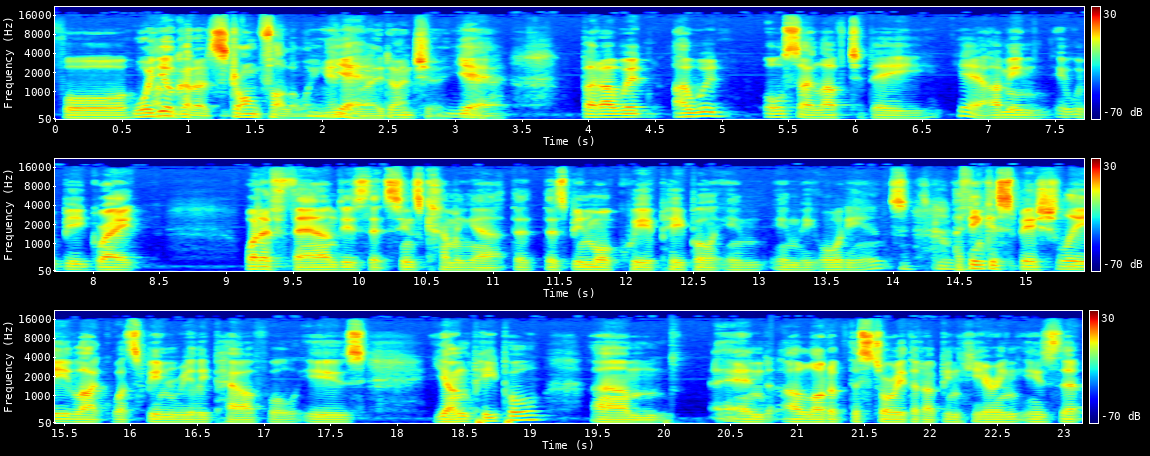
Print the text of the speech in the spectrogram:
for Well, you've got a strong following anyway, don't you? yeah. But I would I would also love to be yeah, I mean it would be great what I've found is that since coming out that there's been more queer people in in the audience. I think especially like what's been really powerful is young people um, and a lot of the story that I've been hearing is that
